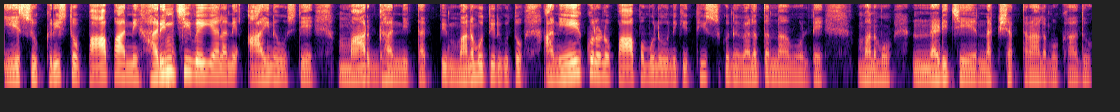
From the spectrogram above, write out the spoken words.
యేసుక్రీస్తు పాపాన్ని హరించి వేయాలని ఆయన వస్తే మార్గాన్ని తప్పి మనము తిరుగుతూ అనేకులను పాపములోనికి తీసుకుని వెళుతున్నాము అంటే మనము నడిచే నక్షత్రాలము కాదు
